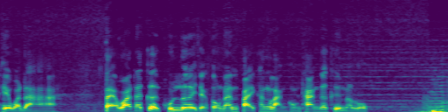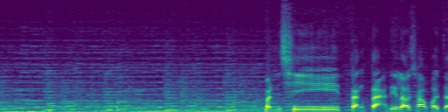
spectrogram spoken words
เทวดา แต่ว่าถ้าเกิดคุณเลยจากตรงนั้นไปข้างหลังของท่านก็คือนรกบัญชีต่างๆ ที่เราชอบเข้าใจ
